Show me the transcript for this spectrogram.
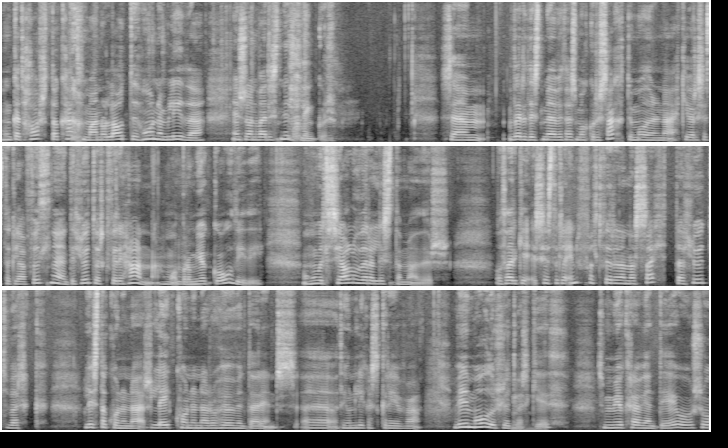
Hún gætt hort á Kallmann og látið honum líða eins og hann væri snillingur sem verðist með við það sem okkur er sagt um móðurina ekki vera sérstaklega fullnægandi hlutverk fyrir hana, hún var bara mjög góð í því. Og hún vil sjálf vera listamaður. Og það er ekki sérstaklega innfalt fyrir hann að sætta hlutverk listakonunar, leikkonunar og höfundarins uh, því hún líka skrifa við móður hlutverkið sem er mjög krafjandi og svo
